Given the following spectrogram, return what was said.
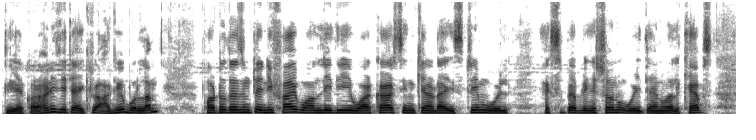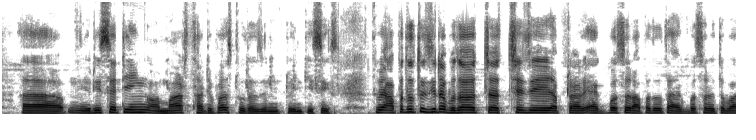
ক্লিয়ার করা হয়নি, যেটা একটু আগেও বললাম। For two thousand twenty five only the workers in Canada stream will accept application with annual caps resetting March thirty first two thousand twenty six তবে আপাতত যেটা বোঝা যাচ্ছে যে আপনার এক বছর, আপাতত এক বছর হয়তো বা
